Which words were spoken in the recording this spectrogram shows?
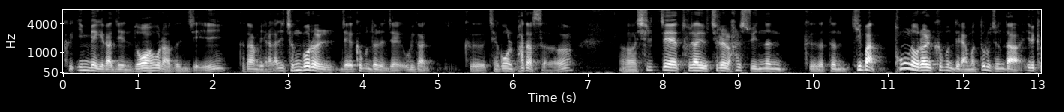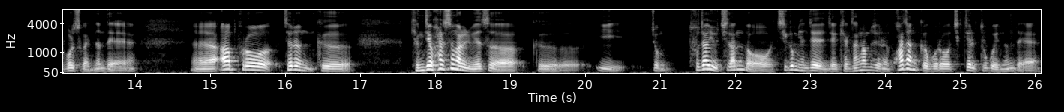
그 인맥이라든지 노하우라든지 그다음에 여러 가지 정보를 이제 그분들은 이제 우리가 그 제공을 받아서 어 실제 투자 유치를 할 수 있는 그 어떤 기반 통로를 그분들이 한번 뚫어준다 이렇게 볼 수가 있는데 어, 앞으로 저는 그 경제 활성화를 위해서 그 이 좀 투자 유치단도 지금 현재 이제 경상남도에는 과장급으로 직제를 두고 있는데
